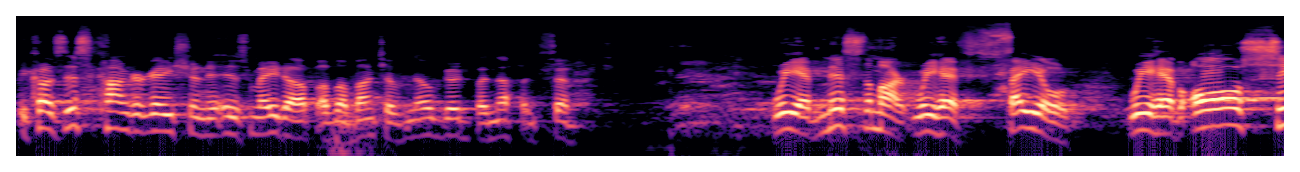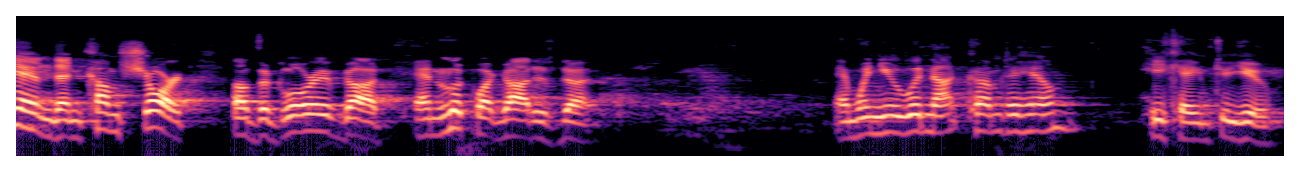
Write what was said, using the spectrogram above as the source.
Because this congregation is made up of a bunch of no good for nothing sinners. We have missed the mark. We have failed. We have all sinned and come short of the glory of God. And look what God has done. And when you would not come to him, he came to you.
